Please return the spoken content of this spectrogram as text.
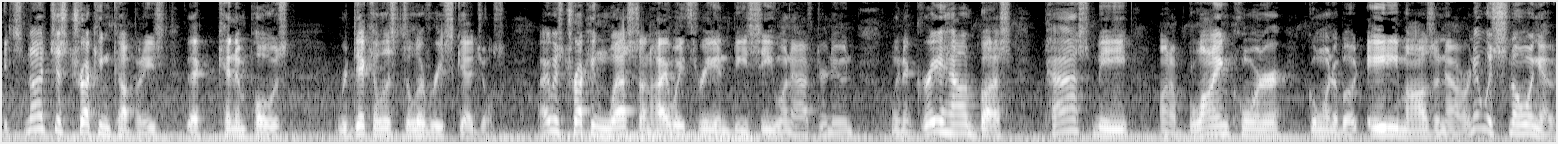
It's not just trucking companies that can impose ridiculous delivery schedules. I was trucking west on Highway 3 in BC one afternoon when a Greyhound bus passed me on a blind corner going about 80 miles an hour and it was snowing out.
